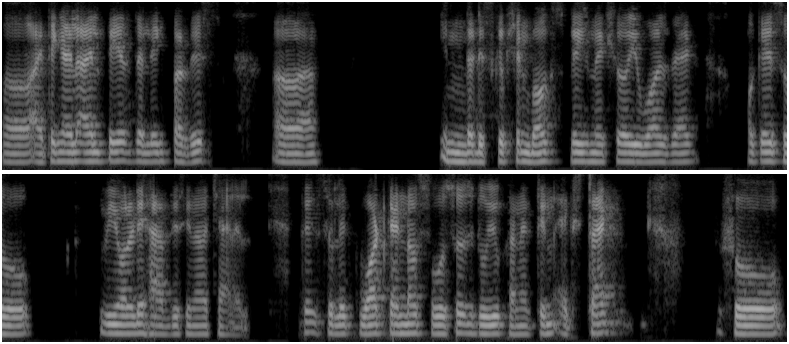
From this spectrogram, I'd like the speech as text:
Uh, I think I'll, I'll paste the link for this uh, in the description box. Please make sure you watch that. Okay, so we already have this in our channel. Okay, so like what kind of sources do you connect in extract? So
